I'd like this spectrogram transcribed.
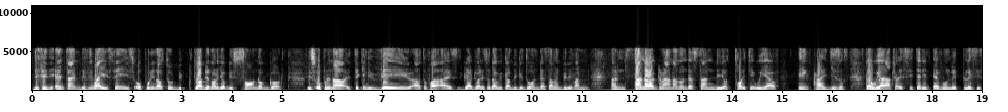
This is the end time. This is why he's saying he's opening us to be, to have the knowledge of the Son of God. He's opening our, he's taking the veil out of our eyes gradually so that we can begin to understand and believe and, and stand our ground and understand the authority we have in Christ Jesus. That we are actually seated in heavenly places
